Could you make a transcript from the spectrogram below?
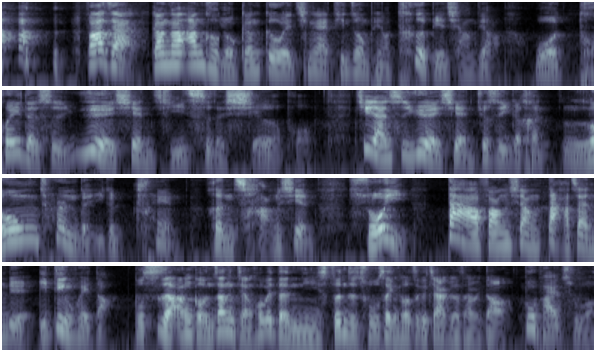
发展，刚刚 Uncle 有跟各位亲爱听众朋友特别强调，我推的是月线级次的邪恶波。既然是月线，就是一个很 long term 的一个 trend，很长线，所以大方向、大战略一定会到。不是啊，Uncle，你这样讲会不会等你孙子出生以后，这个价格才会到？不排除哦。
